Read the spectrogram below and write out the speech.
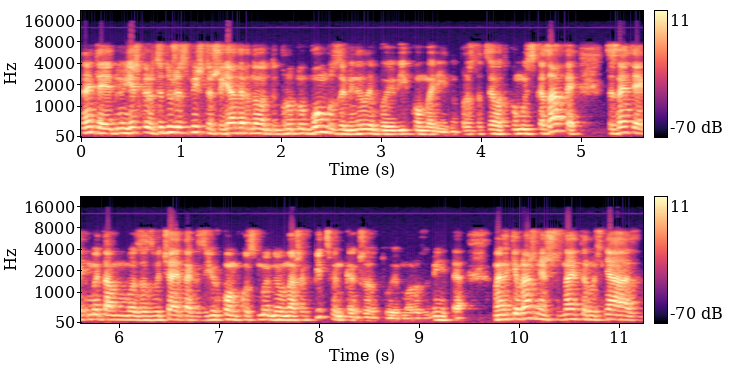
знаєте, ну я ж кажу, це дуже смішно, що ядерну брудну бомбу замінили бойові комарі. Ну просто це от комусь сказати. Це знаєте, як ми там зазвичай так з Юрком Косминою в наших підсвинках жартуємо, розумієте? У мене таке враження, що знаєте, русня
